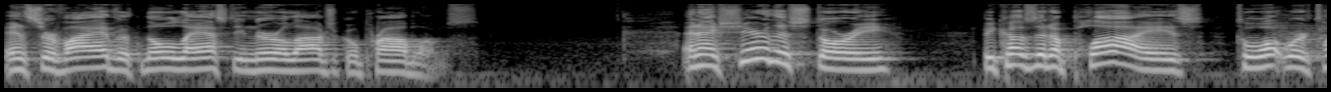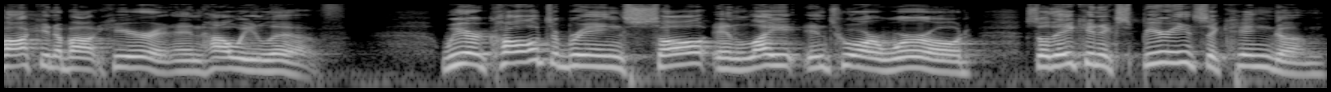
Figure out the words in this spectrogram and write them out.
and survived with no lasting neurological problems. And I share this story because it applies to what we're talking about here and how we live. We are called to bring salt and light into our world so they can experience a kingdom,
